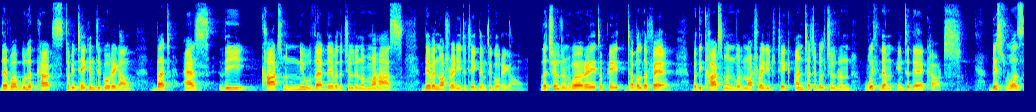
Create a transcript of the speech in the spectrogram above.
There were bullock carts to be taken to Goregaon, but as the cartsmen knew that they were the children of Mahars, they were not ready to take them to Goregaon. The children were ready to pay double the fare, but the cartsmen were not ready to take untouchable children with them into their carts. This was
